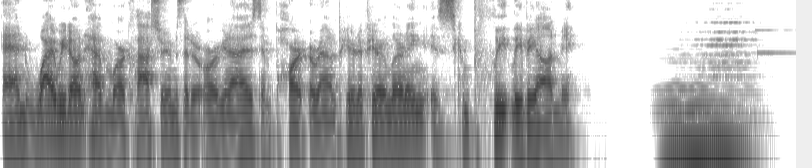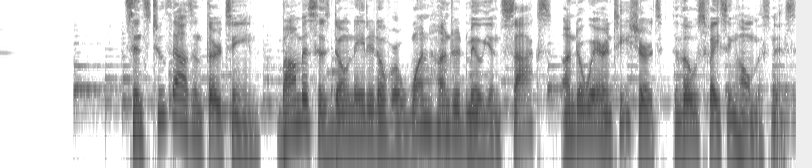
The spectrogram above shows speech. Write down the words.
And why we don't have more classrooms that are organized in part around peer to peer learning is completely beyond me. Since 2013, Bombas has donated over 100 million socks, underwear, and t shirts to those facing homelessness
